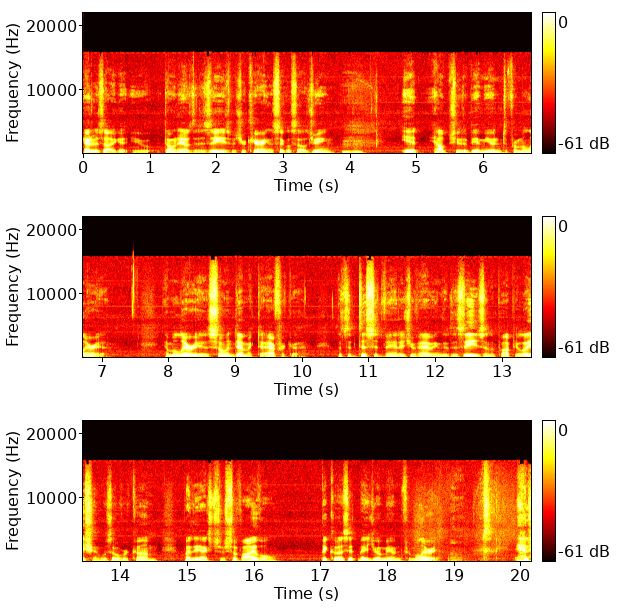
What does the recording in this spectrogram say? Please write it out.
heterozygote, you don't have the disease, but you're carrying the sickle cell gene, it helps you to be immune to, from malaria. And malaria is so endemic to Africa that the disadvantage of having the disease in the population was overcome by the extra survival because it made you immune from malaria. And,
